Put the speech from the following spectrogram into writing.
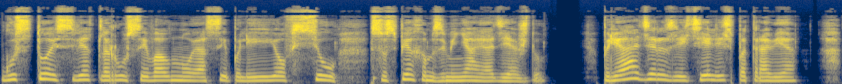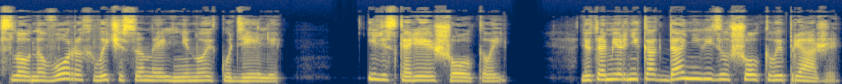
густой светло-русой волной осыпали ее всю, с успехом заменяя одежду. Пряди разлетелись по траве, словно ворох вычесанной льняной кудели. Или, скорее, шелковой. Лютомер никогда не видел шелковой пряжи,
